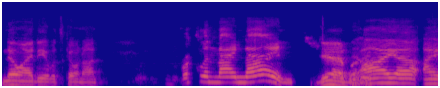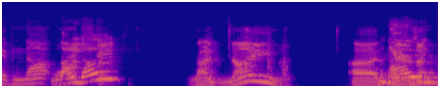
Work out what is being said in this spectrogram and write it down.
No idea what's going on. Brooklyn Nine Nine. Yeah, buddy. I uh, I have not Nine watched. Nine. Nine nine. Uh, there's a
